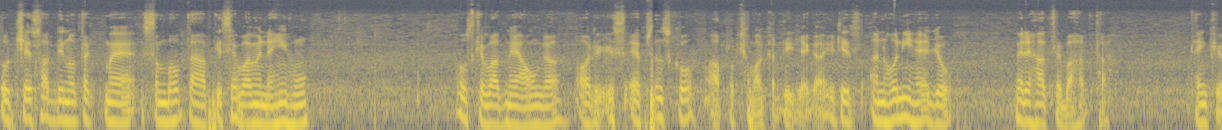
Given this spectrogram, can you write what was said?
तो छः सात दिनों तक मैं संभवतः आपकी सेवा में नहीं हूँ। उसके बाद मैं आऊँगा और इस एब्सेंस को आप लोग क्षमा कर दीजिएगा। इट इज़ अनहोनी है जो मेरे हाथ से बाहर था। थैंक यू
